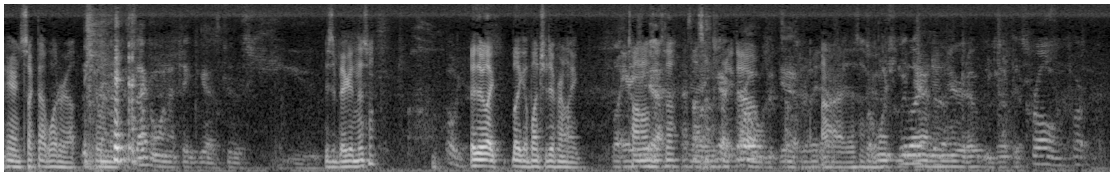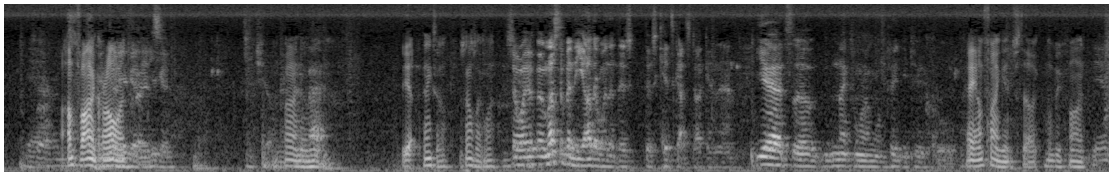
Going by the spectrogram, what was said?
Aaron, suck that water out. Go in there. The second one I take you guys to is huge. Is it bigger than this one? Oh, yeah. Are there like like a bunch of different like? Well, Tunnels yeah. and stuff? That's Yeah, awesome. you Pretty dope. yeah. Sounds really All dope. that sounds But good. once you get like down the- in there, it opens up. It's Crawling part. Yeah. Sorry, I'm fine crawling. You're good. You're good. I'm fine doing that. Yeah, I think so. Sounds like one. So it, it must have been the other one that those those kids got stuck in then. Yeah, it's uh, the next one I'm gonna take you to. Cool. Hey, I'm fine getting stuck. It'll be fine. Yeah, dude.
